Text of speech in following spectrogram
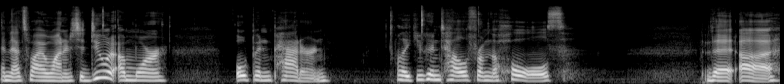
And that's why I wanted to do a more open pattern. Like you can tell from the holes that uh,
